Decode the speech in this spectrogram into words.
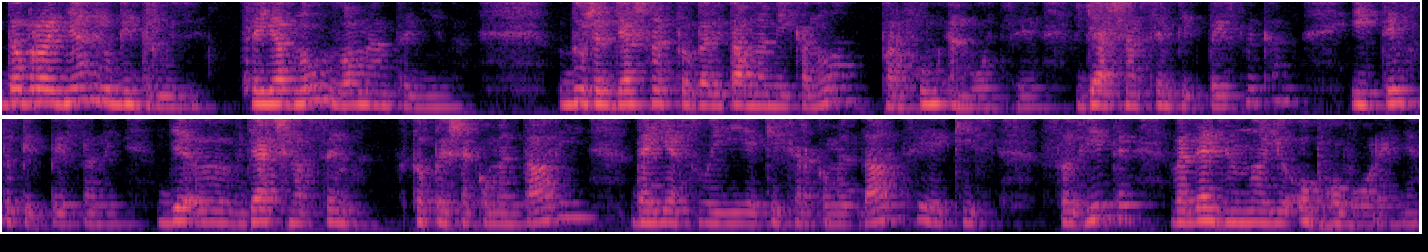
Доброго дня, любі друзі! Це я знову з вами Антоніна. Дуже вдячна, хто завітав на мій канал Парфум Емоції. Вдячна всім підписникам і тим, хто підписаний. Е, Вдячна всім, хто пише коментарі, дає свої якісь рекомендації, якісь совіти, веде зі мною обговорення.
